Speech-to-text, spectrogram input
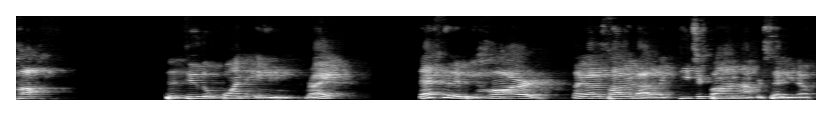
tough to do the 180, right? That's going to be hard. Like I was talking about, like Dietrich Bonhoeffer said, you know,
